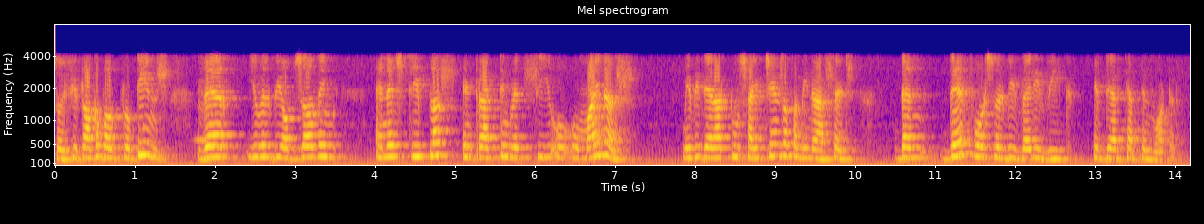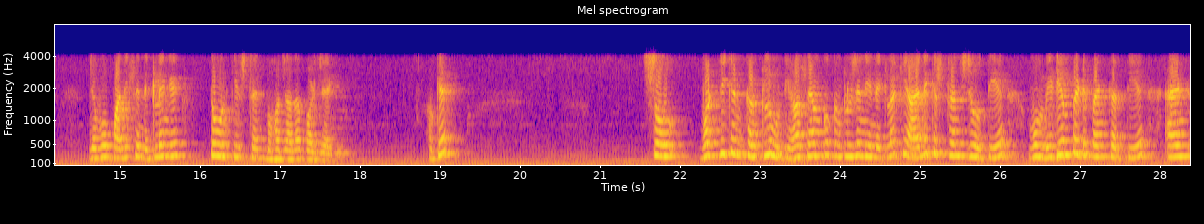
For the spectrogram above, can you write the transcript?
so if you talk about proteins where you will be observing NH3 plus interacting with COO minus, maybe there are two side chains of amino acids, then their force will be very weak if they are kept in water. जब वो पानी से निकलेंगे तो उनकी स्ट्रेंथ बहुत ज़्यादा बढ़ जाएगी. Okay so what we can conclude यहाँ से हमको कंक्लूजन ये निकला कि आयनिक स्ट्रेंथ जो होती है, वो मीडियम पे डिपेंड करती है and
